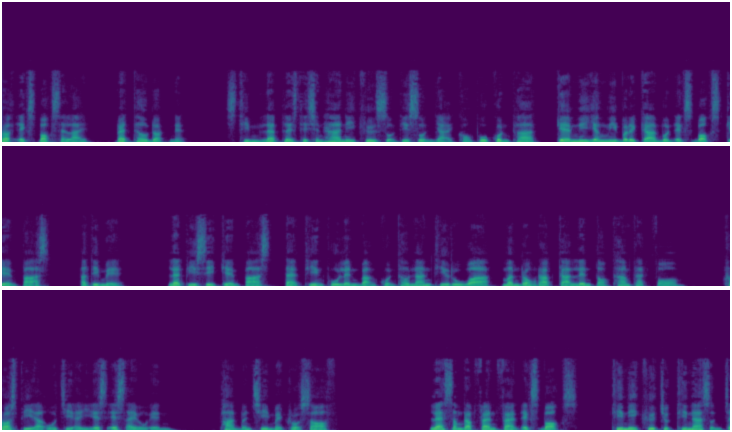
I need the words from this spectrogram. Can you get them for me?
ROG Xbox Live Battle.net Steam และ PlayStation 5 นี่คือส่วนที่ส่วนใหญ่ของผู้คนพลาด เกมนี้ยังมีบริการบน Xbox Game Pass Ultimate และ PC Game Pass แต่เพียงผู้เล่นบางคนเท่านั้นที่รู้ว่ามันรองรับการเล่นต่อข้ามแพลตฟอร์ม Cross PROGIESSION ผ่านบัญชี Microsoft และสำหรับแฟนๆ Xbox ที่นี่คือจุดที่น่าสนใจ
